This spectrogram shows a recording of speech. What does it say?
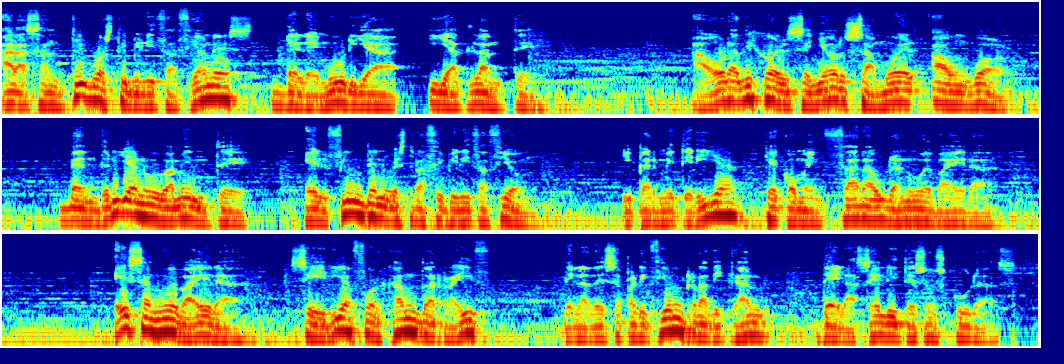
a las antiguas civilizaciones de Lemuria y Atlante. Ahora dijo el señor Samuel Aunward, vendría nuevamente el fin de nuestra civilización y permitiría que comenzara una nueva era. Esa nueva era se iría forjando a raíz de la desaparición radical de las élites oscuras.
